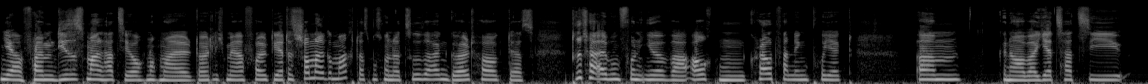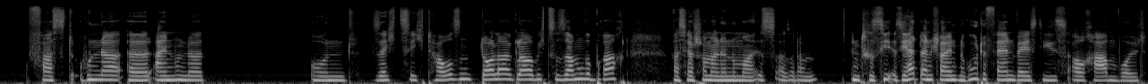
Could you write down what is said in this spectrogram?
Ja, vor allem dieses Mal hat sie auch nochmal deutlich mehr Erfolg. Die hat es schon mal gemacht, das muss man dazu sagen. Girl Talk, das dritte Album von ihr, war auch ein Crowdfunding-Projekt. Ähm, genau, aber jetzt hat sie fast 100, äh, 160.000 Dollar, glaube ich, zusammengebracht, was ja schon mal eine Nummer ist. Also dann interessiert, sie hat anscheinend eine gute Fanbase, die es auch haben wollte.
